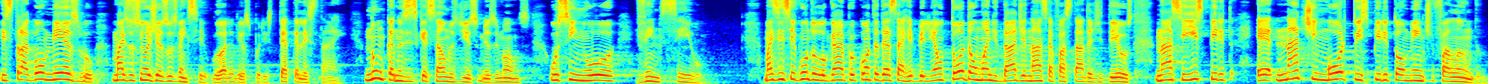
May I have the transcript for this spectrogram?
estragou mesmo, mas o Senhor Jesus venceu. Glória a Deus por isso. Tetelestai. Nunca nos esqueçamos disso, meus irmãos. O Senhor venceu. Mas, em segundo lugar, por conta dessa rebelião, toda a humanidade nasce afastada de Deus, nasce espiritu... é, morto espiritualmente falando.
